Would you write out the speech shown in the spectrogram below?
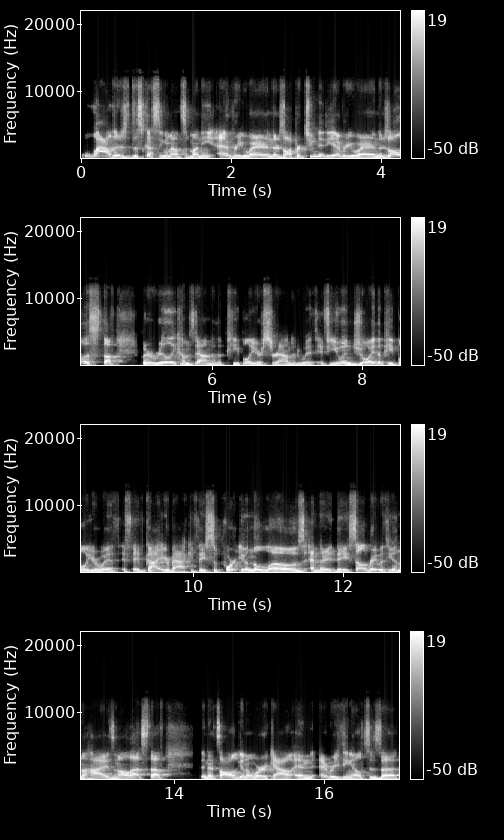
wow, there's disgusting amounts of money everywhere and there's opportunity everywhere and there's all this stuff. But it really comes down to the people you're surrounded with. If you enjoy the people you're with, if they've got your back, if they support you in the lows and they, they celebrate with you in the highs and all that stuff, then it's all going to work out. And everything else is a,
